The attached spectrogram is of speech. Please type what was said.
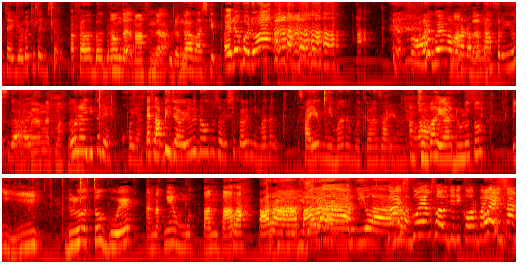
cari jodoh kita bisa available bertiga. Oh enggak, maaf enggak, udah Enggak enggak enggak skip. Oh udah gue doang. Soalnya gue nggak pernah dapet yang serius guys. Maaf banget, maaf Udah banget. gitu deh pokoknya. Eh tapi jangan itu dong terus habis itu kalian gimana? Sayang gimana buat kalian sayang? Sumpah ya, dulu tuh Ih, dulu tuh gue anaknya mutan parah parah, Gila. parah, gila. Guys, gue yang selalu jadi korban insan.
